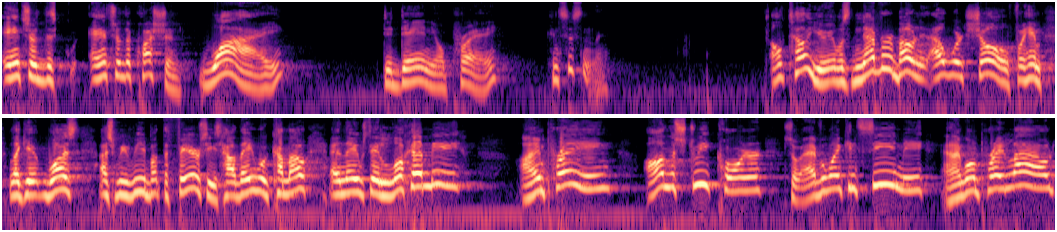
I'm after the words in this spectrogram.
Answer, this, answer the question why did Daniel pray consistently? I'll tell you, it was never about an outward show for him, like it was as we read about the Pharisees, how they would come out and they would say, Look at me, I'm praying on the street corner so everyone can see me, and I'm going to pray loud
